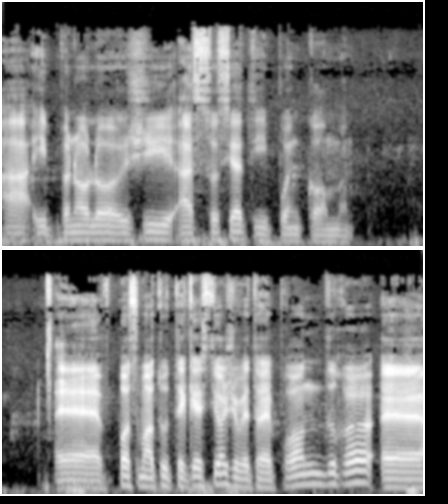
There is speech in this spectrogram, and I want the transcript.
à hypnologieassociative.com. Eh, Pose-moi toutes tes questions, je vais te répondre. Eh,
